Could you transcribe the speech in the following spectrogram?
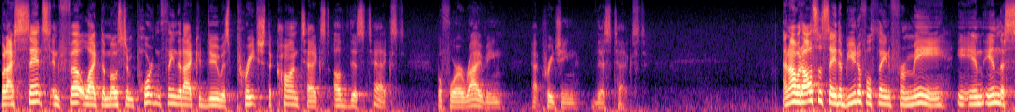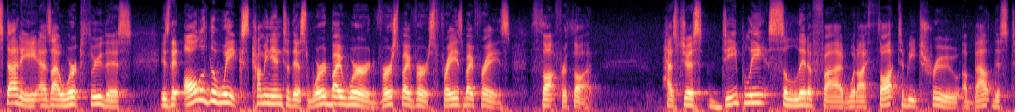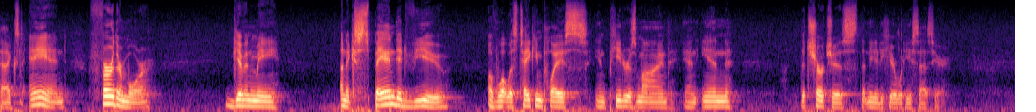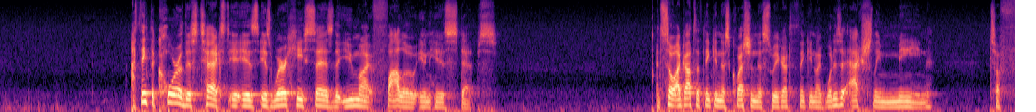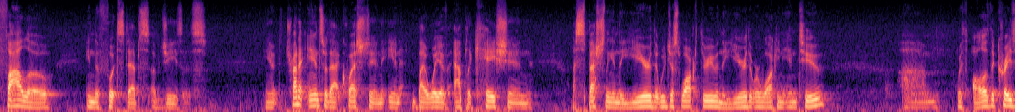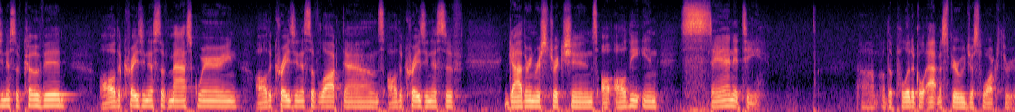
But I sensed and felt like the most important thing that I could do is preach the context of this text before arriving at preaching this text. And I would also say the beautiful thing for me in, in the study as I worked through this is that all of the weeks coming into this, word by word, verse by verse, phrase by phrase, thought for thought, has just deeply solidified what I thought to be true about this text, and furthermore, given me an expanded view of what was taking place in Peter's mind and in the churches that needed to hear what he says here. I think the core of this text is, is where he says that you might follow in his steps. And so I got to thinking this question this week. I got to thinking, like, what does it actually mean to follow in the footsteps of Jesus? You know, to try to answer that question in, by way of application, especially in the year that we just walked through and the year that we're walking into, um, with all of the craziness of COVID, all the craziness of mask wearing, all the craziness of lockdowns, all the craziness of gathering restrictions, all, all the insanity um, of the political atmosphere we just walked through.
